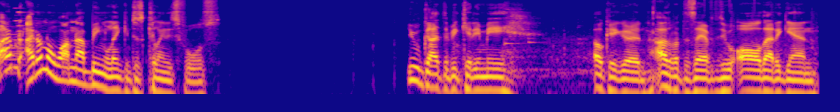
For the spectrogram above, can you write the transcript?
I don't know why I'm not being Link and just killing these fools. You've got to be kidding me. Okay, good. I was about to say I have to do all that again.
